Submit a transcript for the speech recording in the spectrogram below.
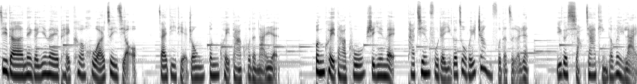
记得那个因为陪客户而醉酒，在地铁中崩溃大哭的男人。崩溃大哭是因为他肩负着一个作为丈夫的责任，一个小家庭的未来。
